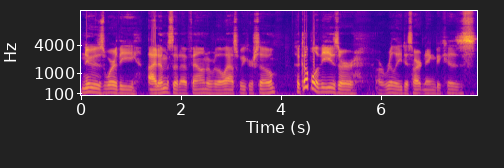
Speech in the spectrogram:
newsworthy items that I've found over the last week or so. A couple of these are are really disheartening because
